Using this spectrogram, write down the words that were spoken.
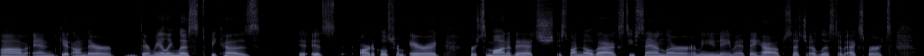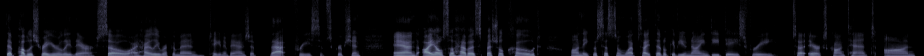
um, and get on their their mailing list because it, it's articles from Eric, Bert Simonovich, Istvan Novak, Steve Sandler. I mean, you name it. They have such a list of experts that publish regularly there. So I highly recommend taking advantage of that free subscription. And I also have a special code on the ecosystem website that'll give you 90 days free to Eric's content on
